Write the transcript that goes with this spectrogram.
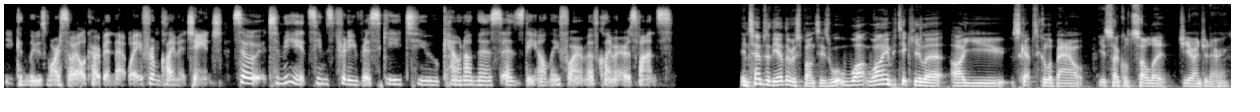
You can lose more soil carbon that way from climate change. So to me, it seems pretty risky to count on this as the only form of climate response. In terms of the other responses, why, why in particular are you skeptical about your so called solar geoengineering?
